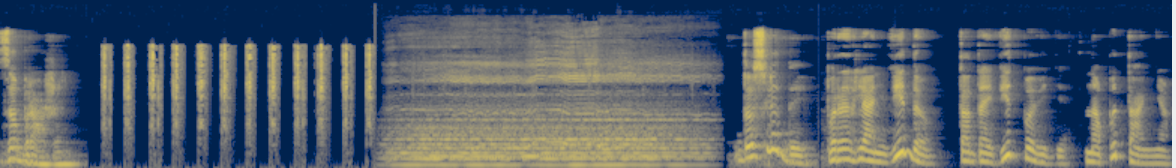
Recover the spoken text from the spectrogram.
зображень. Досліди. Переглянь відео та дай відповіді на питання.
